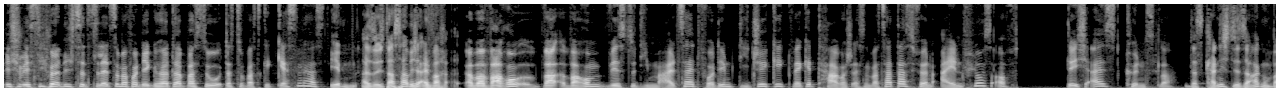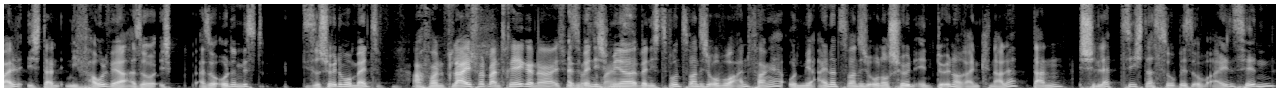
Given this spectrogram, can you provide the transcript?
Ich weiß nicht, wann ich das letzte Mal von dir gehört habe, was du, dass du was gegessen hast. Eben, also ich, das habe ich einfach Aber warum, wa warum willst du die Mahlzeit vor dem DJ-Gig vegetarisch essen? Was hat das für einen Einfluss auf dich als Künstler? Das kann ich dir sagen, weil ich dann nie faul wäre. Also ich, also ohne Mist, dieser schöne Moment, Ach, von Fleisch wird man träge, ne? Ich weiß, also wenn ich mir, wenn ich 22 Uhr wo anfange und mir 21 Uhr noch schön in Döner reinknalle, dann schleppt sich das so bis um eins hin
